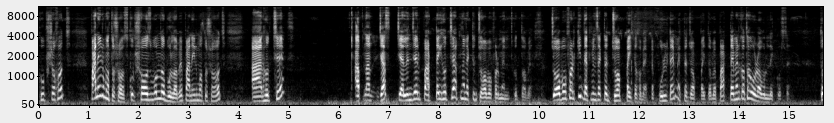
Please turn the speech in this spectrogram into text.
খুব সহজ, পানির মতো সহজ, খুব সহজ বললেও ভুল হবে, পানির মতো সহজ। আর হচ্ছে আপনার জাস্ট চ্যালেঞ্জের পার্টটাই হচ্ছে আপনার একটা জব অফার ম্যানেজ করতে হবে। জব অফার কি? দ্যাট মিনস একটা জব পাইতে হবে, একটা ফুল টাইম একটা জব পাইতে হবে। পার্ট টাইমের কথা ওরা উল্লেখ করছে। তো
